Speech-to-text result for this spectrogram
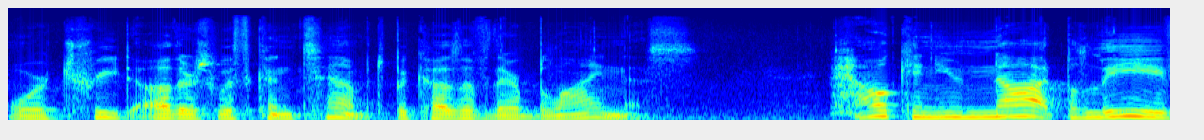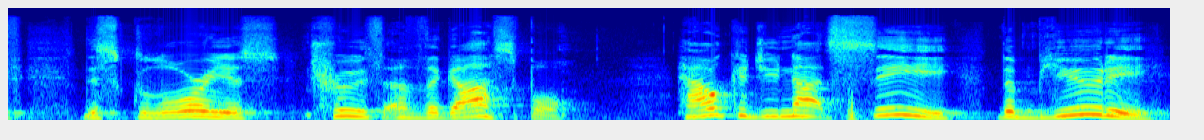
or treat others with contempt because of their blindness. How can you not believe this glorious truth of the gospel? How could you not see the beauty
